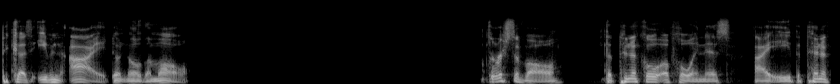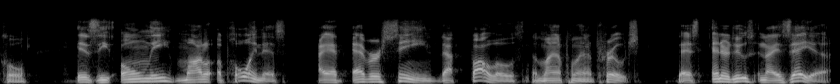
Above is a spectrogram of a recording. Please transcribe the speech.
because even I don't know them all. First of all, the pinnacle of holiness, i.e., the pinnacle, is the only model of holiness I have ever seen that follows the line line approach that is introduced in Isaiah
